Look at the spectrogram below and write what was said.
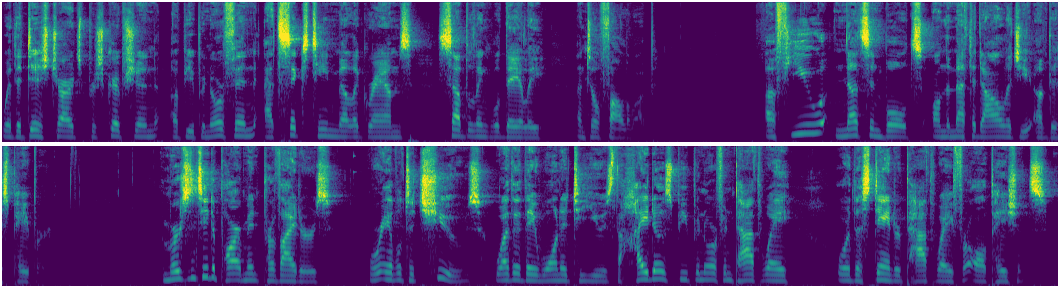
with a discharge prescription of buprenorphine at 16 milligrams sublingual daily until follow up. A few nuts and bolts on the methodology of this paper. Emergency department providers were able to choose whether they wanted to use the high dose buprenorphine pathway or the standard pathway for all patients.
